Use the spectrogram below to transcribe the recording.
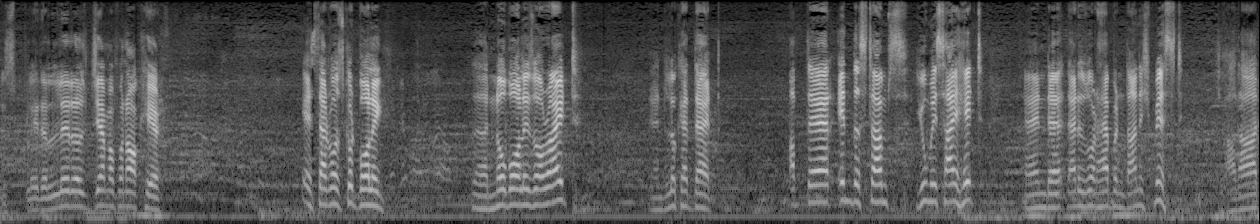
He's played a little gem of a knock here. Yes, that was good bowling. The no ball is all right. And look at that. Up there in the stumps, you miss, I hit. And uh, that is what happened. Danish missed. Jadad.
